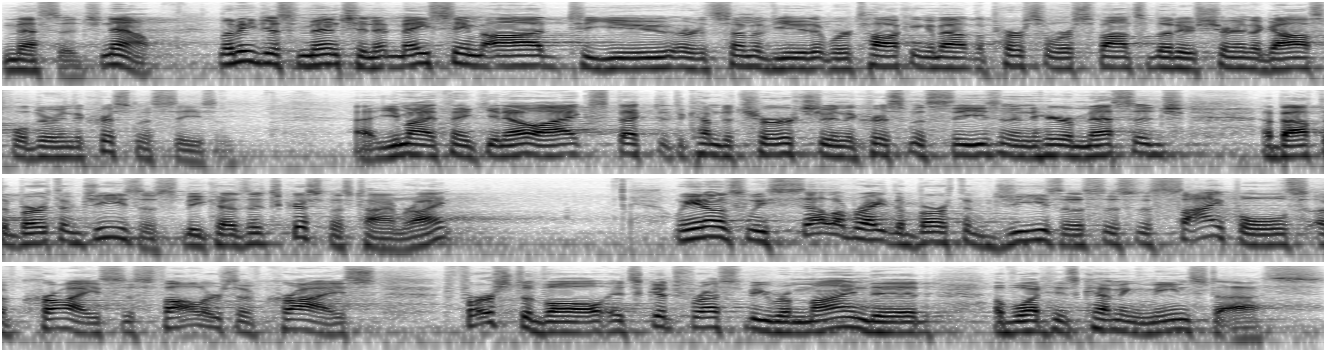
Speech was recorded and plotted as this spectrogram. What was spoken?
message. Now, let me just mention it may seem odd to you or to some of you that we're talking about the personal responsibility of sharing the gospel during the Christmas season. Uh, you might think, you know, I expected to come to church during the Christmas season and hear a message about the birth of Jesus because it's Christmas time, right? Well, you know, as we celebrate the birth of Jesus as disciples of Christ, as followers of Christ, first of all, it's good for us to be reminded of what his coming means to us.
